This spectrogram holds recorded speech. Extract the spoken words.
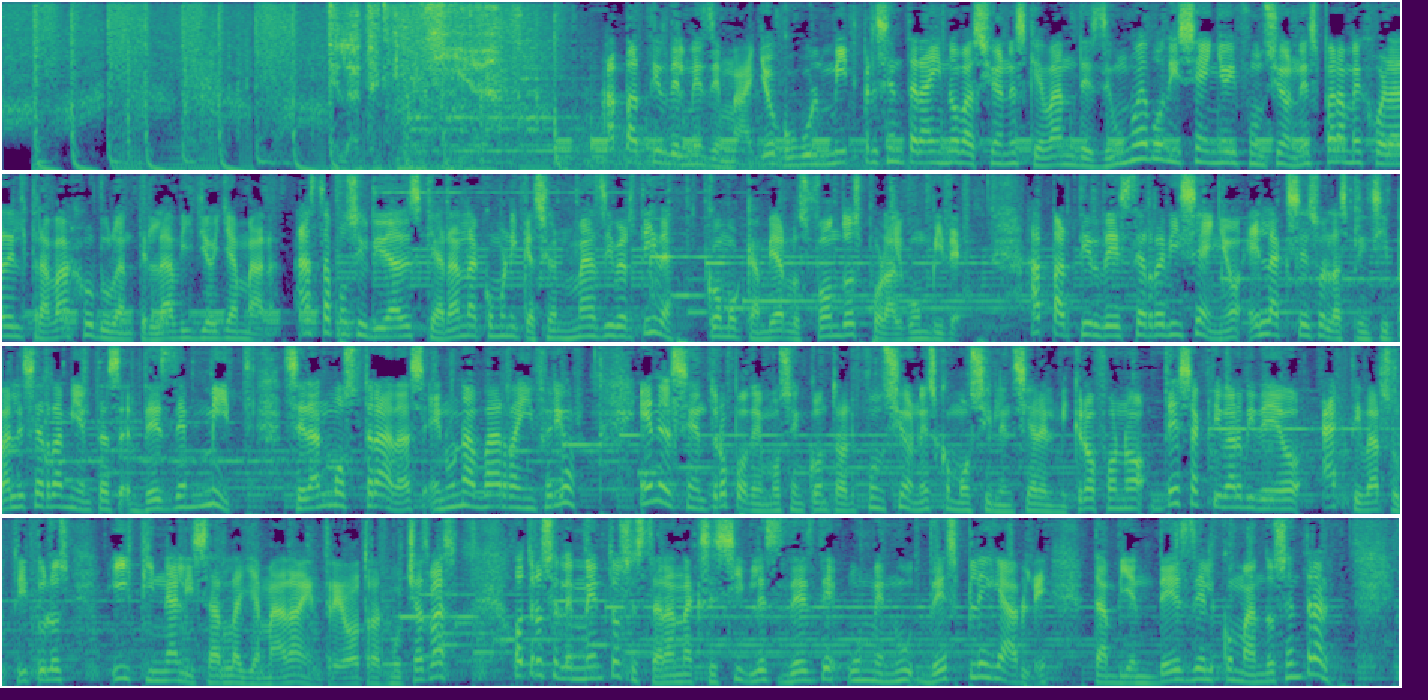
A partir del mes de mayo, Google Meet presentará innovaciones que van desde un nuevo diseño y funciones para mejorar el trabajo durante la videollamada, hasta posibilidades que harán la comunicación más divertida, como cambiar los fondos por algún video. A partir de este rediseño, el acceso a las principales herramientas desde Meet serán mostradas en una barra inferior. En el centro podemos encontrar funciones como silenciar el micrófono, desactivar video, activar subtítulos y finalizar la llamada, entre otras muchas más. Otros elementos estarán accesibles desde un menú desplegable también desde el comando central.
